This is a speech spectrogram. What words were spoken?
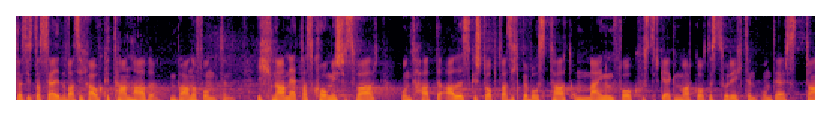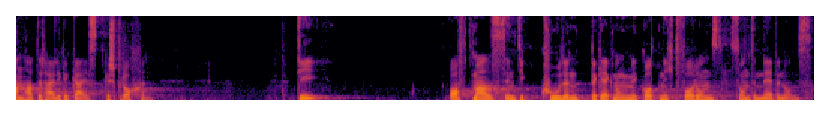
Das ist dasselbe, was ich auch getan habe im Bahnhof unten. Ich nahm etwas Komisches wahr und hatte alles gestoppt, was ich bewusst tat, um meinen Fokus der Gegenwart Gottes zu richten. Und erst dann hat der Heilige Geist gesprochen. Die, oftmals sind die coolen Begegnungen mit Gott nicht vor uns, sondern neben uns.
